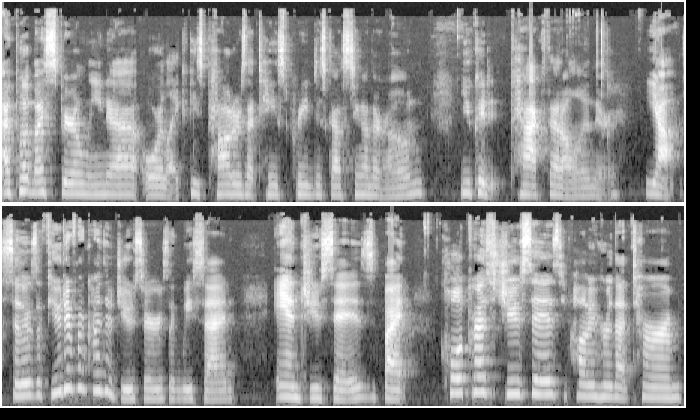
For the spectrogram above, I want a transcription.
I put my spirulina or like these powders that taste pretty disgusting on their own. You could pack that all in there. Yeah. So there's a few different kinds of juicers, like we said, and juices, but Cold pressed juices, you probably heard that term,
